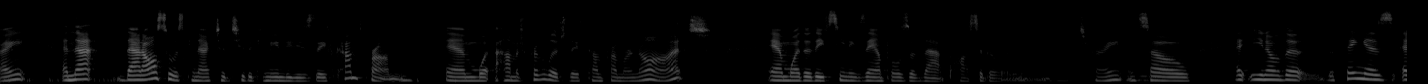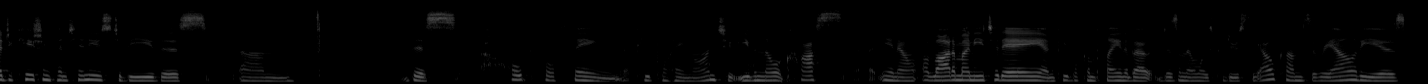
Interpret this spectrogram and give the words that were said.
right? And that that also is connected to the communities they've come from and what how much privilege they've come from or not, and whether they've seen examples of that possibility or not, right? And so, uh, you know, the the thing is, education continues to be this. Um, this hopeful thing that people hang on to, even though it costs, you know, a lot of money today, and people complain about it doesn't always produce the outcomes. The reality is,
